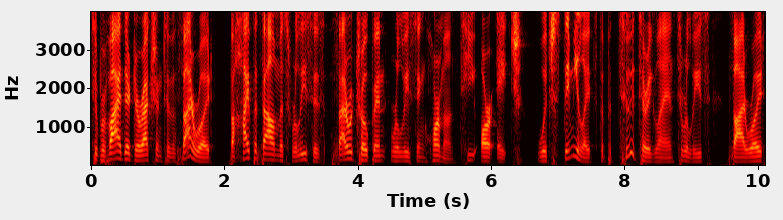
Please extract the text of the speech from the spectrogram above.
To provide their direction to the thyroid, the hypothalamus releases thyrotropin releasing hormone, TRH, which stimulates the pituitary gland to release thyroid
